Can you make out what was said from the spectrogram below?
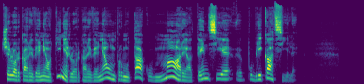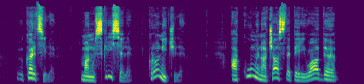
celor care veneau, tinerilor care veneau, împrumuta cu mare atenție uh, publicațiile, cărțile, manuscrisele, cronicile. Acum, în această perioadă,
